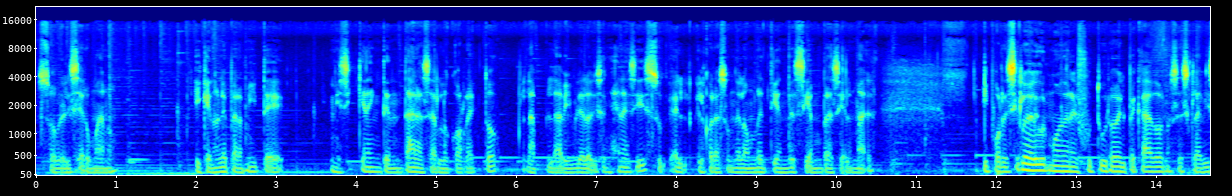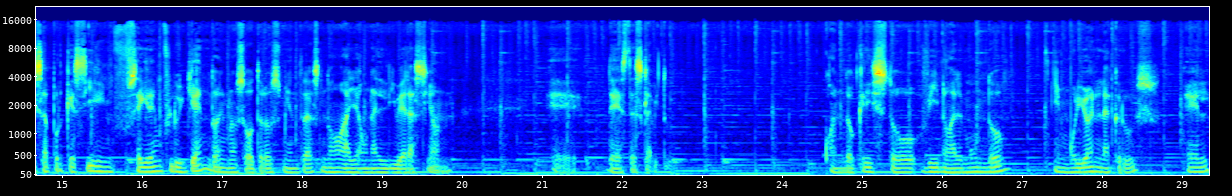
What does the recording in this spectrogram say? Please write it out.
sobre el ser humano y que no le permite ni siquiera intentar hacer lo correcto. La, Biblia lo dice en Génesis, el, corazón del hombre tiende siempre hacia el mal. Y por decirlo de algún modo, en el futuro el pecado nos esclaviza porque sigue, seguirá influyendo en nosotros mientras no haya una liberación eh, de esta esclavitud. Cuando Cristo vino al mundo y murió en la cruz, Él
